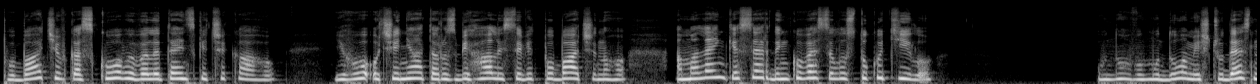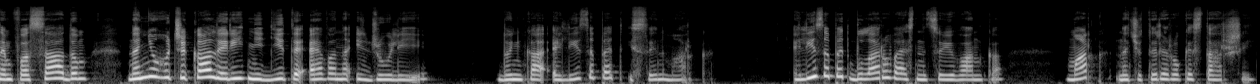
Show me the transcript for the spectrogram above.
побачив казкове велетенське Чикаго. Його оченята розбігалися від побаченого, а маленьке серденько весело стукотіло. У новому домі з чудесним фасадом на нього чекали рідні діти Евана і Джулії, донька Елізабет і син Марк. Елізабет була ровесницею Іванка, Марк на чотири роки старший.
